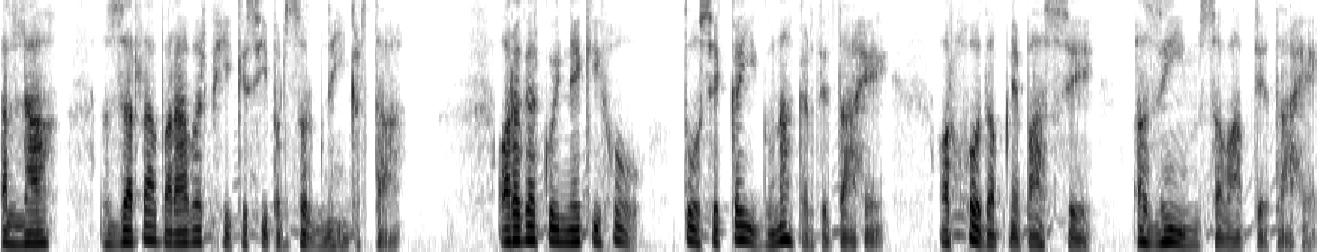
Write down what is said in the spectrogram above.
اللہ ذرہ برابر بھی کسی پر ظلم نہیں کرتا۔ اور اگر کوئی نیکی ہو تو اسے کئی گنا کر دیتا ہے اور خود اپنے پاس سے عظیم ثواب دیتا ہے۔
